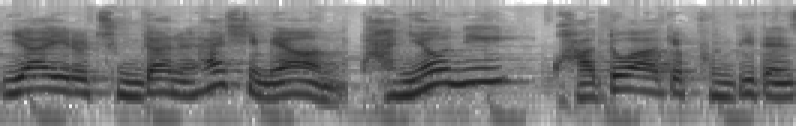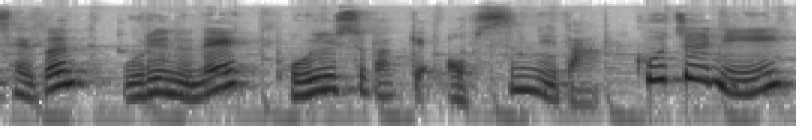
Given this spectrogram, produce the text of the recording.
이 아이를 중단을 하시면 당연히 과도하게 분비된 색은 우리 눈에 보일 수밖에 없습니다. 꾸준히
